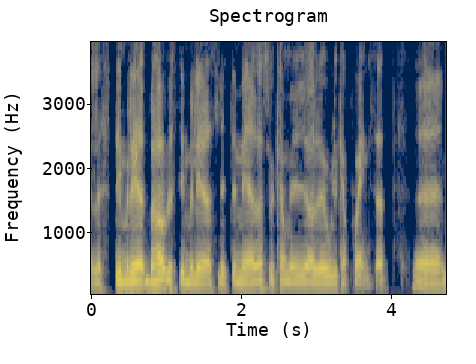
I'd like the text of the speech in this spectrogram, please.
eller stimuler behöver stimuleras lite mer så kan man ju göra det olika poängsätt. Eh,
